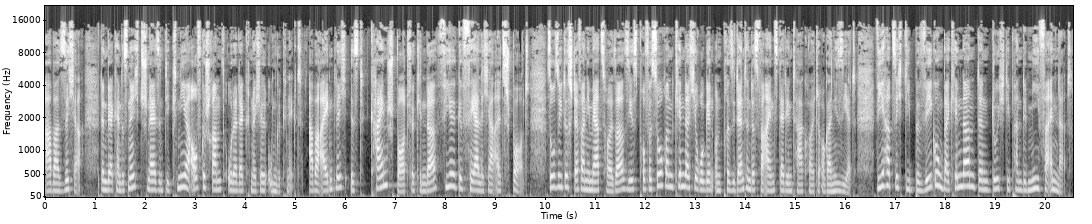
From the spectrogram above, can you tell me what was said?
aber sicher. Denn wer kennt es nicht, schnell sind die Knie aufgeschrammt oder der Knöchel umgeknickt. Aber eigentlich ist kein Sport für Kinder viel gefährlicher als Sport. So sieht es Stefanie Merzhäuser. Sie ist Professorin, Kinderchirurgin und Präsidentin des Vereins, der den Tag heute organisiert. Wie hat sich die Bewegung bei Kindern denn durch die Pandemie verändert?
